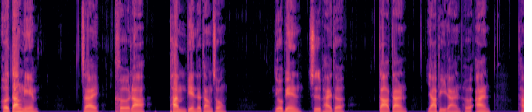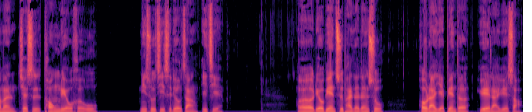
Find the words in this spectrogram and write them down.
而当年在可拉叛变的当中，流便支派的大丹、亚比兰和安，他们却是同流合污。民数记十六章一节。而流便支派的人数，后来也变得越来越少。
